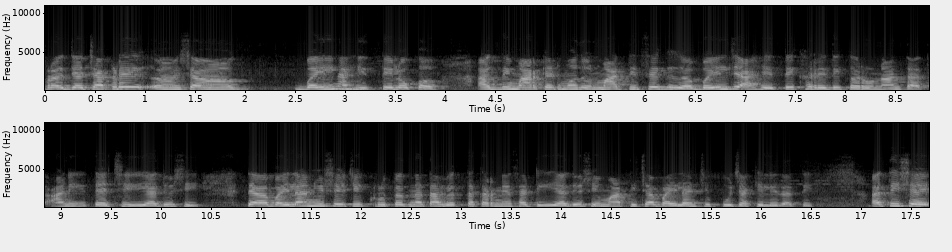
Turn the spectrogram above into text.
प्र ज्याच्याकडे श बैल नाहीत ते लोक अगदी मार्केटमधून मातीचे बैल जे आहेत ते खरेदी करून आणतात आणि त्याची या दिवशी त्या बैलांविषयीची कृतज्ञता व्यक्त करण्यासाठी या दिवशी मातीच्या बैलांची पूजा केली जाते. अतिशय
